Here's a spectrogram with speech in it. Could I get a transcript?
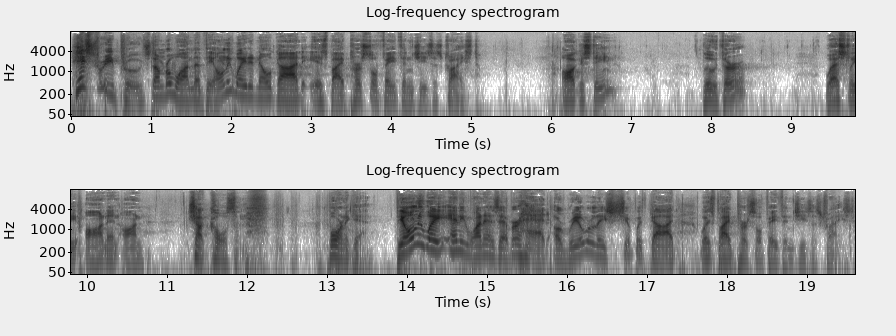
History proves, number one, that the only way to know God is by personal faith in Jesus Christ. Augustine, Luther, Wesley, on and on. Chuck Colson, born again. The only way anyone has ever had a real relationship with God was by personal faith in Jesus Christ.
